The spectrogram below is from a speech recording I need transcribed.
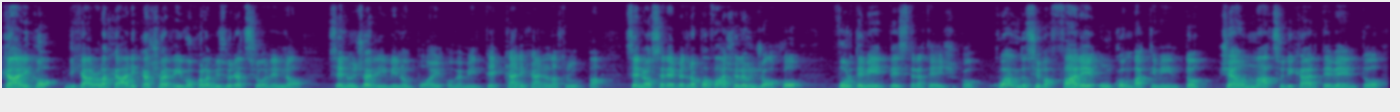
Carico, dichiaro la carica, ci arrivo con la misurazione. No, se non ci arrivi non puoi ovviamente caricare la truppa. Se no sarebbe troppo facile, è un gioco fortemente strategico. Quando si va a fare un combattimento c'è un mazzo di carte evento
